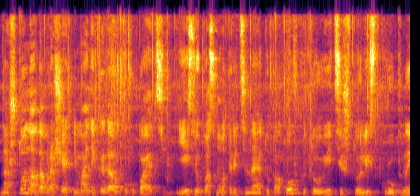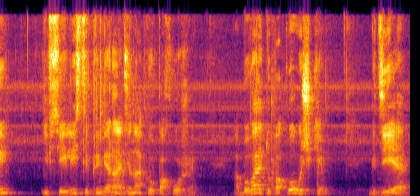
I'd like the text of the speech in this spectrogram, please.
на что надо обращать внимание, когда вы покупаете? Если вы посмотрите на эту упаковку, то увидите, что лист крупный, и все листья примерно одинаково похожи. А бывают упаковочки, где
